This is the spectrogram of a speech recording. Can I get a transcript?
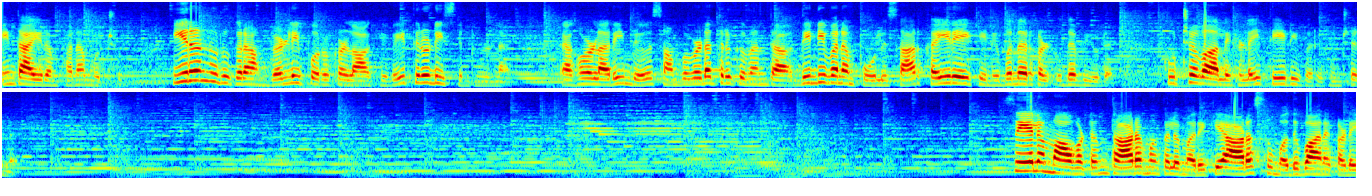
ஐந்தாயிரம் பணம் மற்றும் இருநூறு கிராம் வெள்ளிப் பொருட்கள் ஆகியவை திருடி சென்றுள்ளனர் தகவல் அறிந்து சம்பவ இடத்திற்கு வந்த திண்டிவனம் போலீசார் கைரேகை நிபுணர்கள் உதவியுடன் குற்றவாளிகளை தேடி வருகின்றனர். சேலம் மாவட்டம் தாரமங்கலம் அருகே அரசு மதுபான கடை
